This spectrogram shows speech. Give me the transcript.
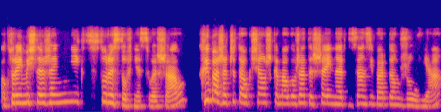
o której myślę, że nikt z turystów nie słyszał, chyba że czytał książkę Małgorzaty Szejnert Zanzibar Dom Żółwia,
